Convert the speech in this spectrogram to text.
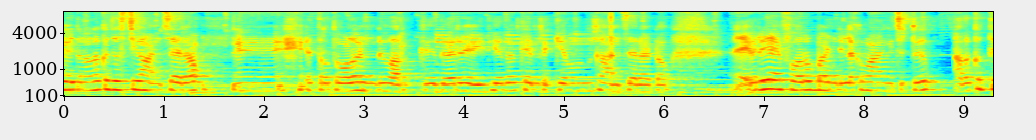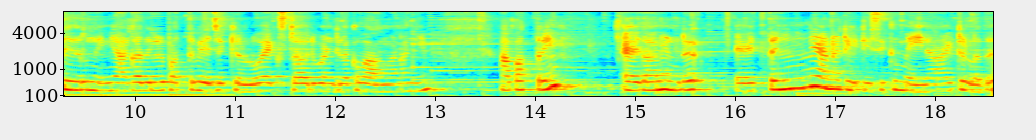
എഴുതണതൊക്കെ ജസ്റ്റ് കാണിച്ചു തരാം. എത്രത്തോളം ഉണ്ട് വർക്ക് ഇതുവരെ എഴുതിയതൊക്കെ എന്തൊക്കെയാണെന്നൊന്ന് കാണിച്ചു തരാം കേട്ടോ. ഒരു എ ഫോർ ബണ്ടിലൊക്കെ വാങ്ങിച്ചിട്ട് അതൊക്കെ തീർന്നു ഇനി ആകെ അതിലൊരു പത്ത് പേജൊക്കെ ഉള്ളൂ. എക്സ്ട്രാ ഒരു ബണ്ടിലൊക്കെ വാങ്ങണം ഇനി. അപ്പം അത്രയും എഴുതാനുണ്ട്. എഴുത്ത് തന്നെയാണ് ടി ടി സിക്ക് മെയിനായിട്ടുള്ളത്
